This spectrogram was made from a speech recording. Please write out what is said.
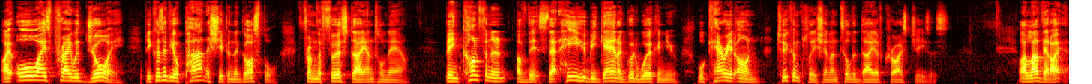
I always pray with joy because of your partnership in the gospel from the first day until now being confident of this, that he who began a good work in you will carry it on to completion until the day of Christ Jesus. I love that. I,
